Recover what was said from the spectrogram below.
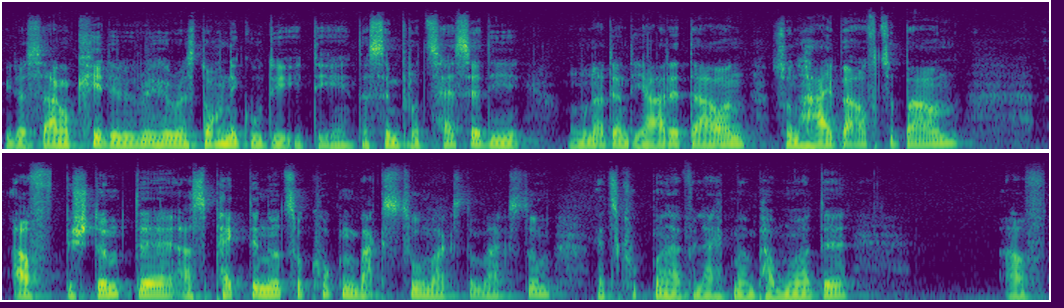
wieder sagen, okay, Delivery Hero ist doch eine gute Idee. Das sind Prozesse, die Monate und Jahre dauern, so einen Hype aufzubauen, auf bestimmte Aspekte nur zu gucken, Wachstum, Wachstum, Wachstum. Jetzt guckt man halt vielleicht mal ein paar Monate auf,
